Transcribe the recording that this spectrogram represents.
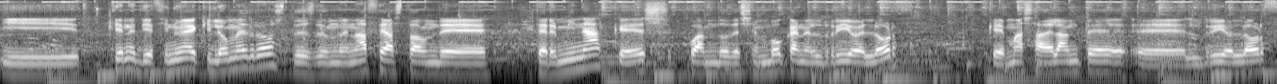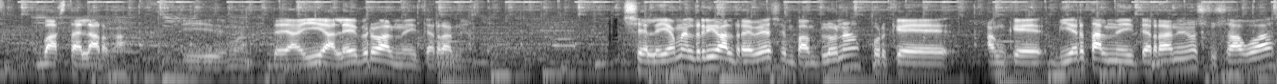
Y tiene 19 kilómetros desde donde nace hasta donde termina, que es cuando desemboca en el río Elorz, que más adelante eh, el río Elorz va hasta el Arga. Y bueno, de ahí al Ebro, al Mediterráneo. Se le llama el río al revés en Pamplona porque, aunque vierta al Mediterráneo, sus aguas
